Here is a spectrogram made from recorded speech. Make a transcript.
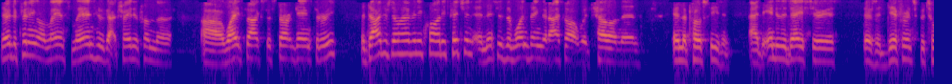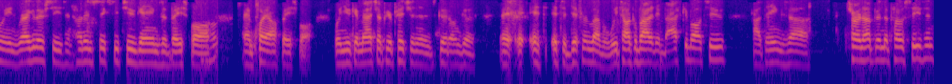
They're depending on Lance Lynn, who got traded from the uh, White Sox to start Game Three. The Dodgers don't have any quality pitching, and this is the one thing that I thought would tell on them in the postseason. At the end of the day, serious, there's a difference between regular season, 162 games of baseball, uh-huh. and playoff baseball. When you can match up your pitching and it's good on good, it, it, it's a different level. We talk about it in basketball too, how things uh, turn up in the postseason.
